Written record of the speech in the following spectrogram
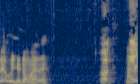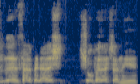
به وجود اومده. این... سر پدرش شوفه داشتن دیگه.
